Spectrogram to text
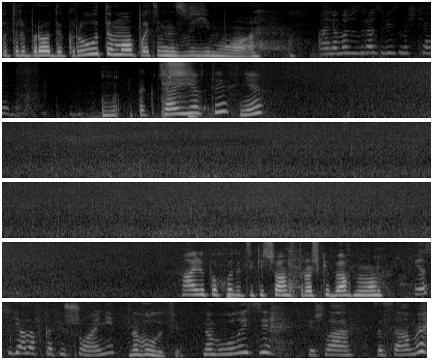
Бутерброди крутимо, потім не з'їмо. Аля, може зразу візьмеш чай? Так чай є в тих, ні? Галю, походу, тільки що трошки бахнуло Я стояла в капюшоні на вулиці. на вулиці, пішла це саме.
